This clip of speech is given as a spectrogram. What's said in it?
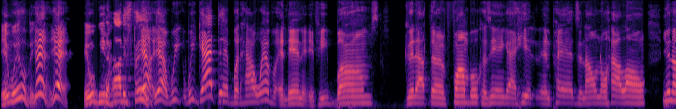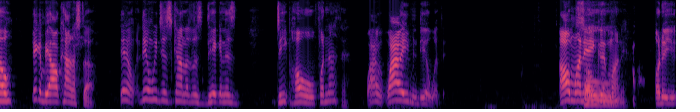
It will be. Yeah, yeah, It would be the hottest thing. yeah, yeah. We we got that, but however, and then if he bums, good out there and fumble because he ain't got hit in pads and I don't know how long, you know, there can be all kind of stuff. Then then we just kind of just digging this deep hole for nothing. Why why even deal with it? All money ain't good money, or do you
